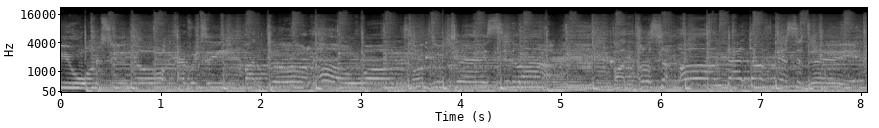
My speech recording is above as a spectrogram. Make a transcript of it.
you want to know everything about girl or what from today's cinema, but also all that of yesterday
